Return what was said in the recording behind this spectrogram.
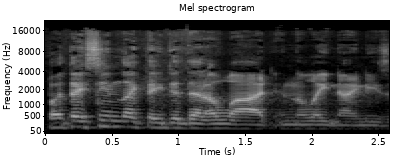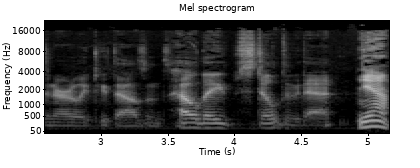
But they seemed like they did that a lot in the late 90s and early 2000s. Hell, they still do that. Yeah,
